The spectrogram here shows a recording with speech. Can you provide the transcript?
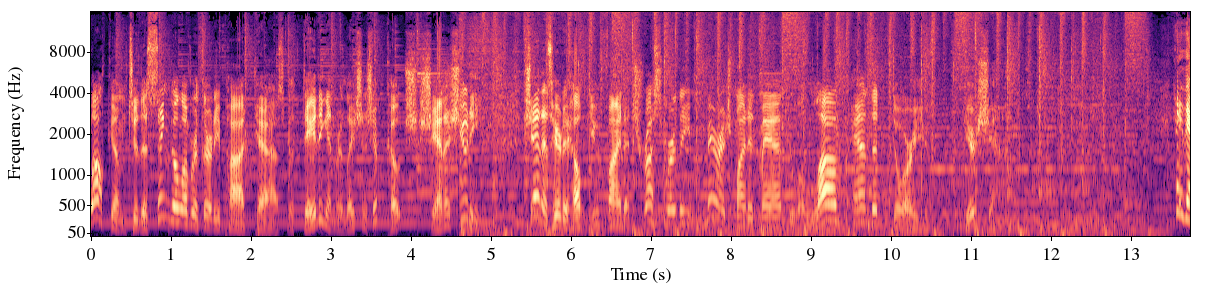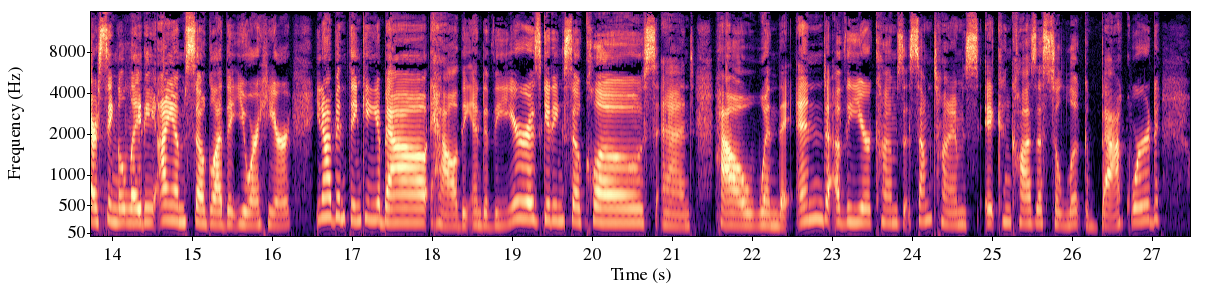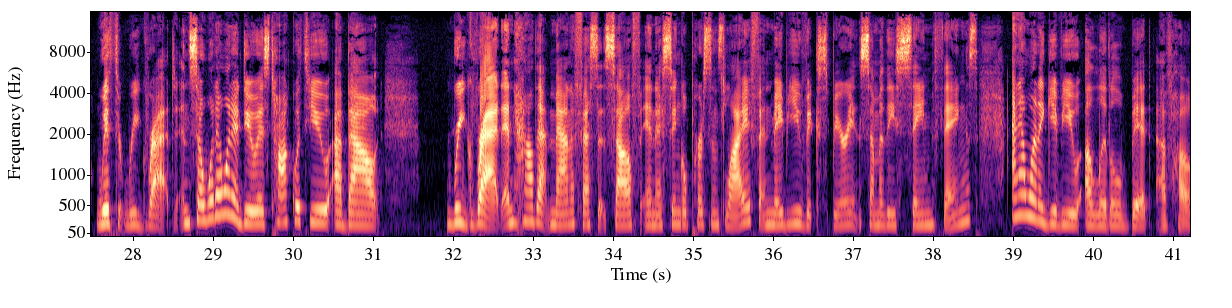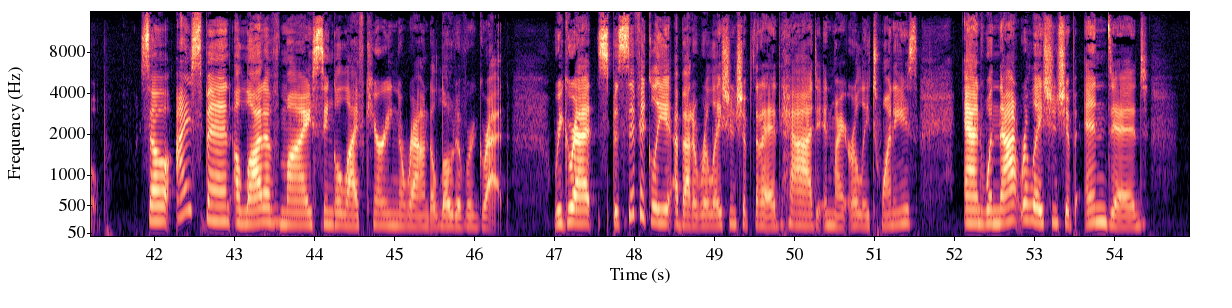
Welcome to the Single Over 30 podcast with dating and relationship coach Shanna Schutte. Shanna's here to help you find a trustworthy, marriage minded man who will love and adore you. Here's Shanna. Hey there, single lady. I am so glad that you are here. You know, I've been thinking about how the end of the year is getting so close and how when the end of the year comes, that sometimes it can cause us to look backward with regret. And so, what I want to do is talk with you about regret and how that manifests itself in a single person's life. And maybe you've experienced some of these same things. And I want to give you a little bit of hope. So I spent a lot of my single life carrying around a load of regret. Regret specifically about a relationship that I had had in my early 20s. And when that relationship ended,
